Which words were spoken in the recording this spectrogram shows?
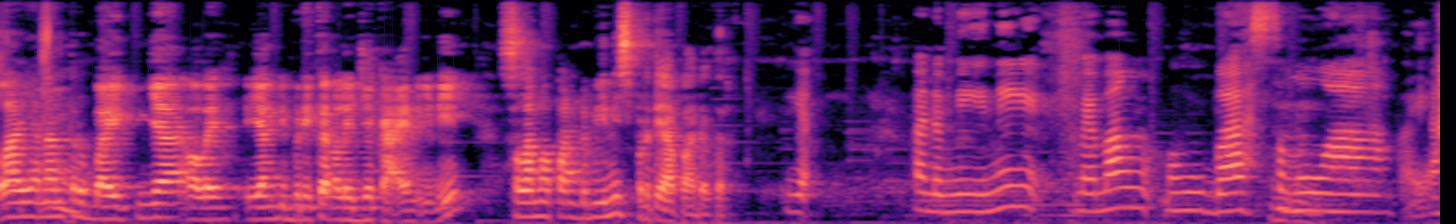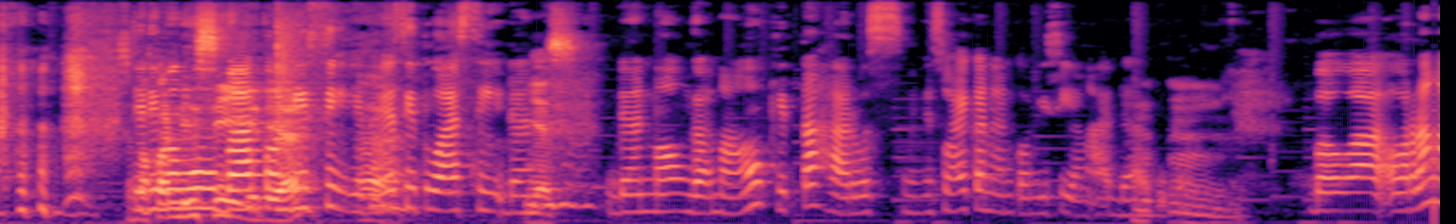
Layanan terbaiknya oleh yang diberikan oleh JKN ini selama pandemi ini seperti apa, dokter? Iya. Pandemi ini memang mengubah semua apa ya? Semua Jadi kondisi mengubah gitu ya. kondisi gitu ya, Ah. situasi dan Yes. dan mau nggak mau kita harus menyesuaikan dengan kondisi yang ada gitu. Mm-mm. Bahwa orang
